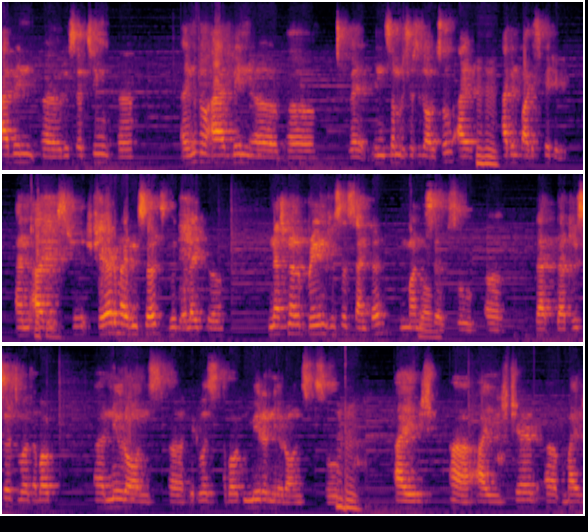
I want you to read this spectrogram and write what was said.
I've been uh, researching. Uh, I know I've been well, in some researches also. I've I've been participating, and Okay. I've sh- shared my research with uh, like uh, National Brain Research Center in Wow. Manesar. So uh, that that research was about uh, neurons. Uh, it was about mirror neurons. So. I uh, I shared uh, my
